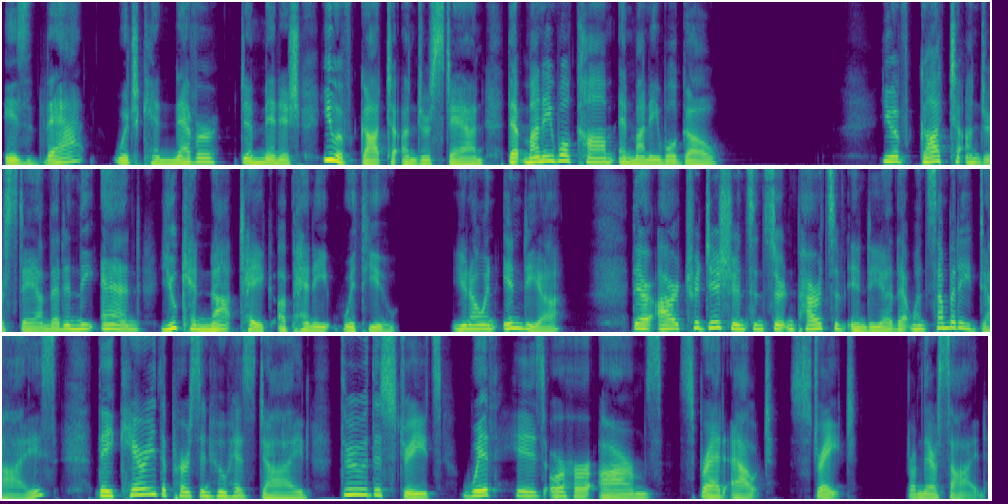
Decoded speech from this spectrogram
is that which can never diminish. You have got to understand that money will come and money will go. You have got to understand that in the end, you cannot take a penny with you. You know, in India, there are traditions in certain parts of India that when somebody dies, they carry the person who has died through the streets with his or her arms spread out straight from their side.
